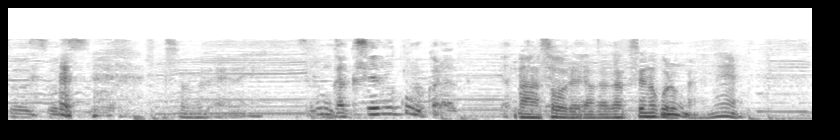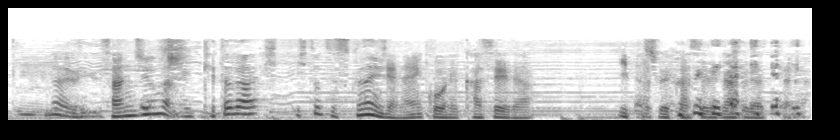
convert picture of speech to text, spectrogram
そうそうそう。そうだよね。それも学生の頃からやってたよねまあそうだよ。だから学生の頃からね。うんだから30万、桁が一つ少ないんじゃない？公平稼いだ。一泊で稼いだ額だったら。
